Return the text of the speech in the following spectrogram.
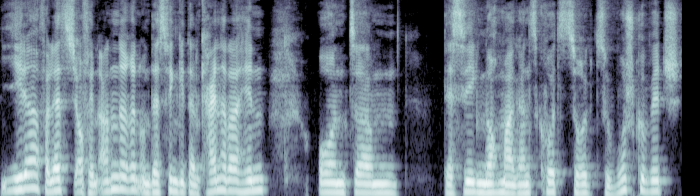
jeder verlässt sich auf den anderen und deswegen geht dann keiner dahin. Und ähm, deswegen noch mal ganz kurz zurück zu Vuskovic.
